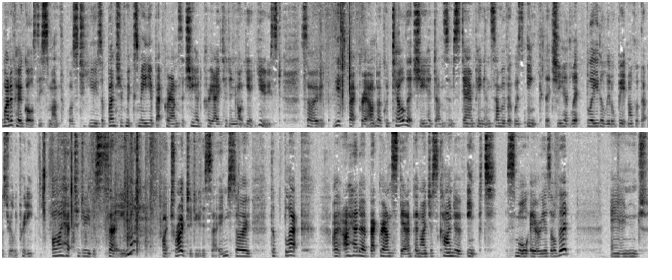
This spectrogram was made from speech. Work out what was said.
one of her goals this month was to use a bunch of mixed media backgrounds that she had created and not yet used. So this background, I could tell that she had done some stamping and some of it was ink that she had let bleed a little bit and I thought that was really pretty. I had to do the same. I tried to do the same. So the black, I, I had a background stamp and I just kind of inked small areas of it and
